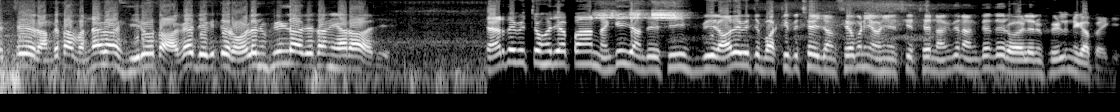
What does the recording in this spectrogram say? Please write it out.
ਇੱਥੇ ਰੰਗ ਤਾਂ ਬੰਨੇਗਾ ਹੀਰੋ ਤਾਂ ਆ ਗਿਆ, ਜੇ ਕਿਤੇ ਰਾਇਲ ਇਨਫੀਲਡ ਆ ਜੇ ਤਾਂ ਨਜ਼ਾਰਾ ਆ ਜੇ ਸ਼ਹਿਰ ਦੇ ਵਿੱਚੋਂ ਹਜੇ ਆਪਾਂ ਲੰਘੀ ਜਾਂਦੇ ਸੀ ਵੀ ਰਾਹ ਦੇ ਵਿੱਚ ਬਾਕੀ ਪਿੱਛੇ ਏਜੰਸੀਆਂ ਬਣੀਆਂ ਹੋਈਆਂ ਸੀ, ਇੱਥੇ ਲੰਘਦੇ ਲੰਘਦੇ ਤੇ ਰਾਇਲ ਐਨਫੀਲਡ ਨਿਗਾ ਪੈ ਗਈ।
